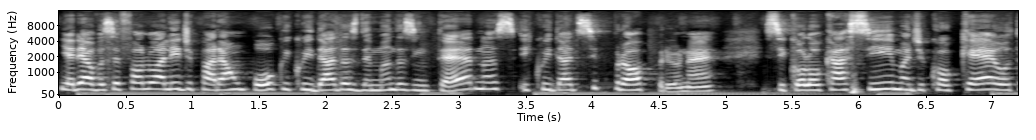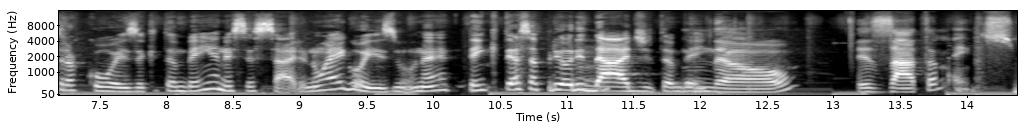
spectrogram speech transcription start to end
E Ariel, você falou ali de parar um pouco e cuidar das demandas internas e cuidar de si próprio, né? Se colocar acima de qualquer outra coisa, que também é necessário. Não é egoísmo, né? Tem que ter essa prioridade hum, também. Não, Exatamente.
